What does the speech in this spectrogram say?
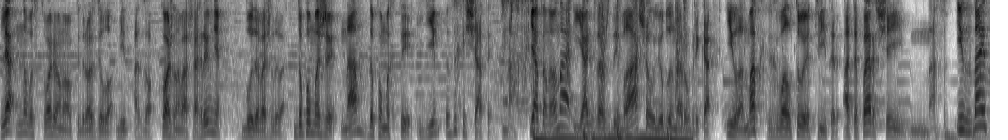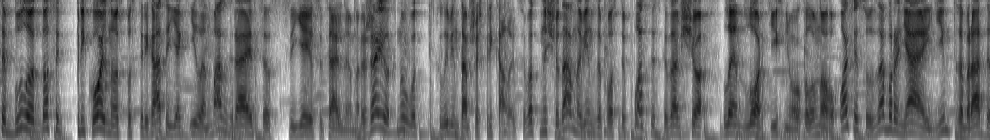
для новостворюваного підрозділу від Азов. Кожна ваша гривня буде важлива. Допоможи нам допомогти їм захищати нас. П'ята новина, як завжди, ваша улюблена рубрика. Ілон Маск гвалтує Твіттер, а тепер ще й нас. І знаєте, було досить прикольно спостерігати, як Ілон Маск грається з цією соціальною мережею. Ну от коли він там щось прикалується. От нещодавно він запостив пост і сказав, що лендлорд їхнього головного офісу забороняє їм забирати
